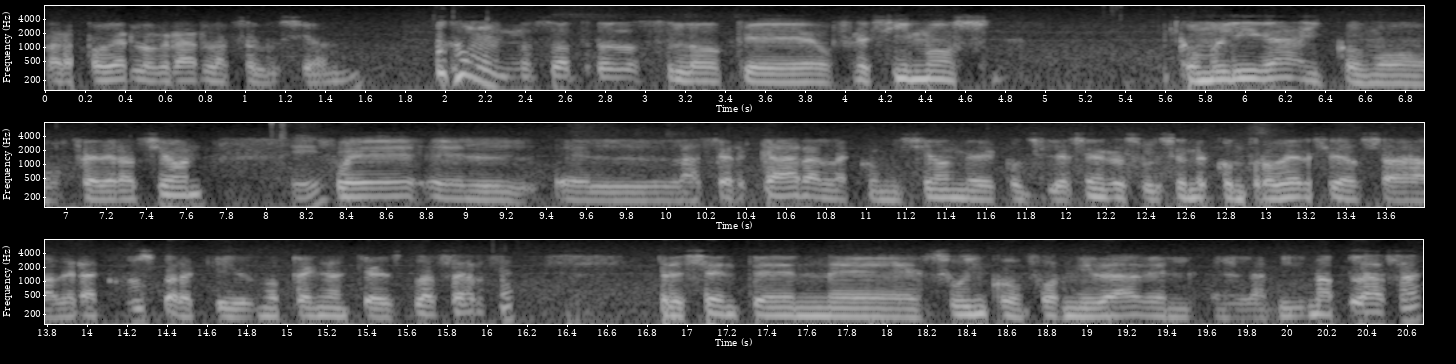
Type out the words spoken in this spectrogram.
para poder lograr la solución. Nosotros lo que ofrecimos como liga y como federación fue el, el acercar a la Comisión de Conciliación y Resolución de Controversias a Veracruz para que ellos no tengan que desplazarse, presenten eh, su inconformidad en, en la misma plaza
